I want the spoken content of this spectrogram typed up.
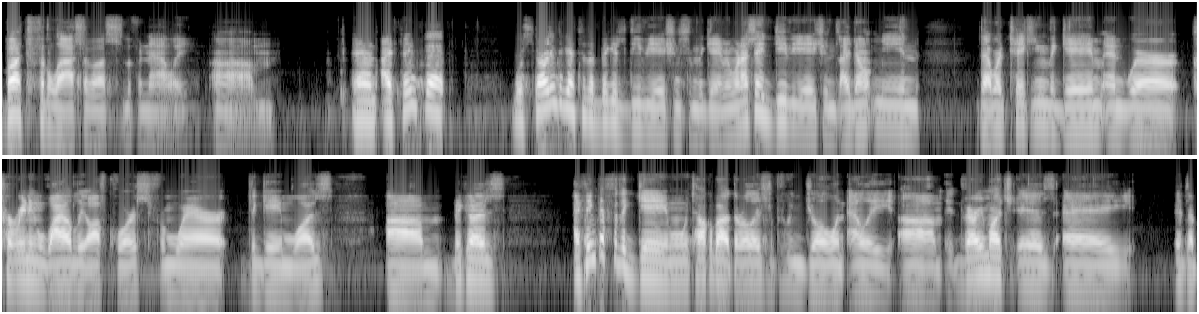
But for The Last of Us, the finale. Um, and I think that we're starting to get to the biggest deviations from the game. And when I say deviations, I don't mean that we're taking the game and we're careening wildly off course from where the game was. Um, because I think that for the game, when we talk about the relationship between Joel and Ellie, um, it very much is a it's a,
